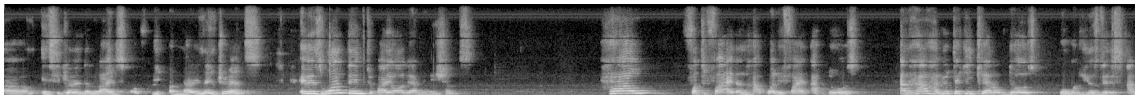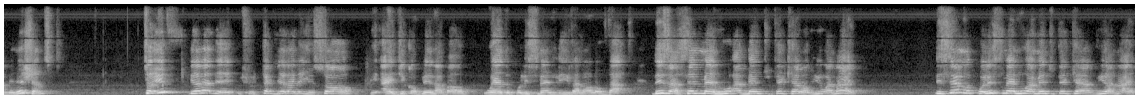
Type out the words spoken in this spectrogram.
um, in securing the lives of the ordinary Nigerians. It is one thing to buy all the ammunitions. How fortified and how qualified are those? And how have you taken care of those who would use these ammunitions? So if the other day, if you check the other day, you saw the IG complain about where the policemen live and all of that. These are same men who are meant to take care of you and I. The same policemen who are meant to take care of you and I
